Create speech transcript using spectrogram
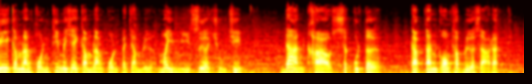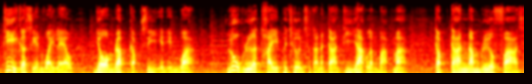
มีกำลังพลที่ไม่ใช่กำลังพลประจำเรือไม่มีเสื้อชูชีพ ด้านคาร์ลสกูตเตอร์ กับตันกองทัพเรือสหรัฐที่เกษียณวัยแล้ว ยอมรับกับ CNN ว่า ลูกเรือไทยเผชิญสถานการณ์ที่ยากลำบากมาก กับการนำเรือฝ่าส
